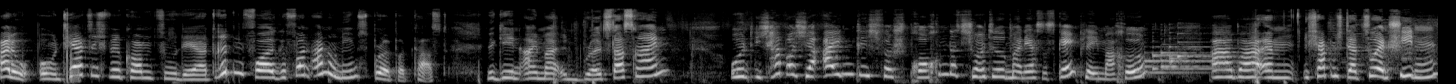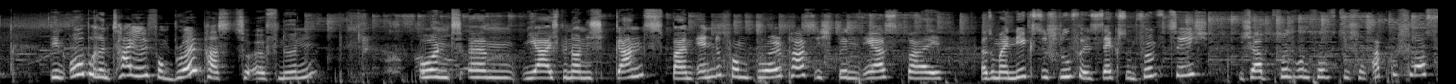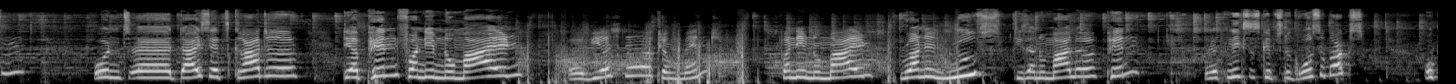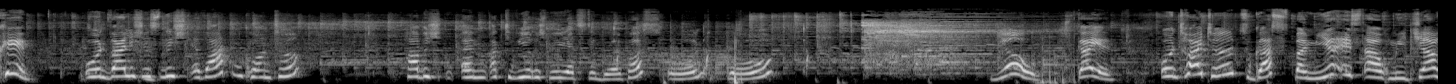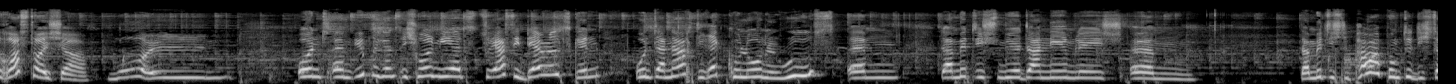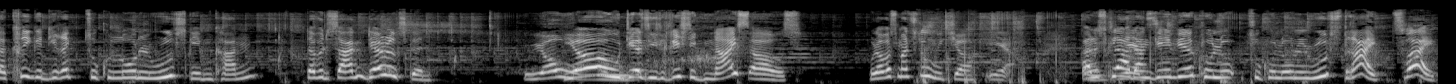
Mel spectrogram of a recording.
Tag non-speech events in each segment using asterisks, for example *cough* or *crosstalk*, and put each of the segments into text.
Hallo und herzlich willkommen zu der dritten Folge von Anonyms Brawl Podcast. Wir gehen einmal in Brawl Stars rein und ich habe euch ja eigentlich versprochen, dass ich heute mein erstes Gameplay mache, aber ähm, ich habe mich dazu entschieden, den oberen Teil vom Brawl Pass zu öffnen. Und ähm, ja, ich bin noch nicht ganz beim Ende vom Brawl Pass. Ich bin erst bei, also meine nächste Stufe ist 56. Ich habe 55 schon abgeschlossen. Und äh, da ist jetzt gerade der Pin von dem normalen, äh, wie heißt der? Kleinen Moment. Von dem normalen Ronin Roofs, dieser normale Pin. Und als nächstes gibt's eine große Box. Okay. Und weil ich es nicht erwarten konnte, habe ich, ähm, aktiviere ich mir jetzt den Brawl Pass und go. Yo, geil. Und heute zu Gast bei mir ist auch Mietja Rosttäuscher. Moin! Und ähm, übrigens, ich hole mir jetzt zuerst den Daryl Skin und danach direkt Colonel Roos, ähm, damit ich mir dann nämlich, ähm, damit ich die Powerpunkte, die ich da kriege, direkt zu Colonel Roos geben kann. Da würde ich sagen, Daryl Skin. Yo! Yo, der sieht richtig nice aus. Oder was meinst du, Mietja? Ja. Alles klar, jetzt- dann gehen wir Colo zu Colonel Roofs 3, 2.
